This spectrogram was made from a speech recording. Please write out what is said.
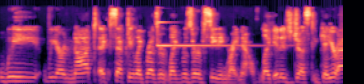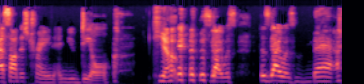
we we are not accepting like reserve like reserved seating right now. Like it is just get your ass on this train and you deal. Yep. this guy was this guy was mad.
